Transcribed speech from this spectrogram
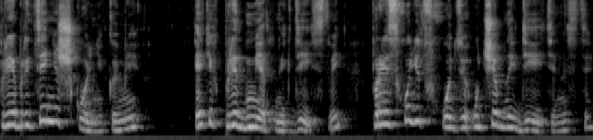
Приобретение школьниками этих предметных действий происходит в ходе учебной деятельности,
